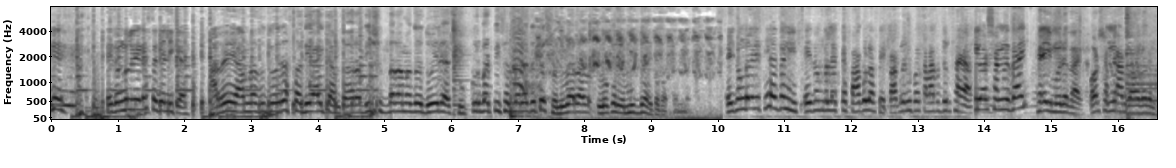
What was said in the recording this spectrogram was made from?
কিরে? এই জঙ্গলের এই রাস্তা দিয়ে লিখা। আরে আমরা যদি ওই রাস্তা দিয়ে আইতাম তো ওরা বৃহস্পতিবার আমাকে দইরা শুক্রবার পিছন বেড়া দিত শনিবার আর লোকের মুখ হইতে পারতাম না। এই জঙ্গলের ইতিহাস জানিস? এই জঙ্গলে একটা পাগল আছে। পাগলের উপর কালাপাতুর ছায়া। কি ওর সামনে যায় হেই মরে যায়। ওর সামনে আর যাওয়া যাবে না।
